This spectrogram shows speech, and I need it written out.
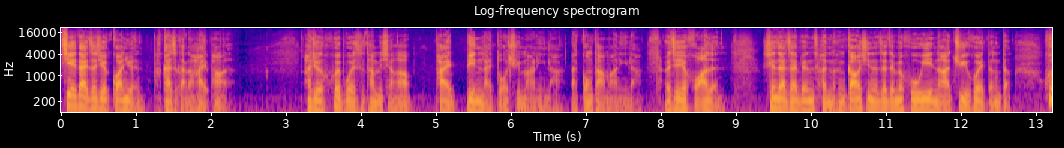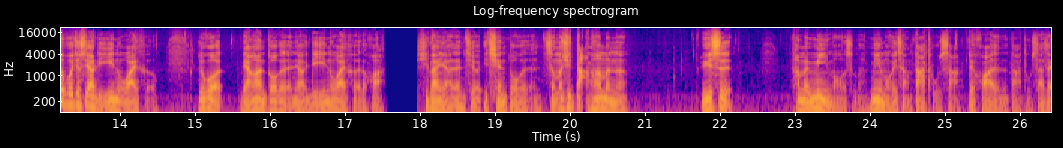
接待这些官员。”他开始感到害怕了。他觉得会不会是他们想要派兵来夺取马尼拉，来攻打马尼拉？而这些华人现在这边很很高兴的在这边呼应啊、聚会等等，会不会就是要里应外合？如果两万多个人要里应外合的话，西班牙人只有一千多个人，怎么去打他们呢？于是。他们密谋什么？密谋一场大屠杀，对华人的大屠杀，在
